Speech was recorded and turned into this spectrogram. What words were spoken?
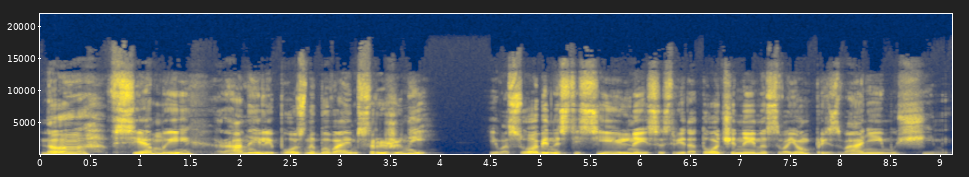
Но все мы рано или поздно бываем сражены, и в особенности сильные, сосредоточенные на своем призвании мужчины.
